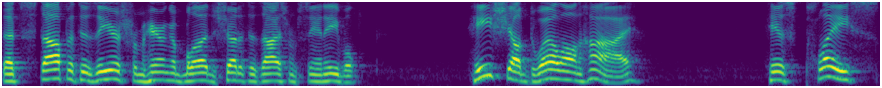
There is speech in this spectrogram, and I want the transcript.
that stoppeth his ears from hearing of blood and shutteth his eyes from seeing evil, he shall dwell on high. His place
